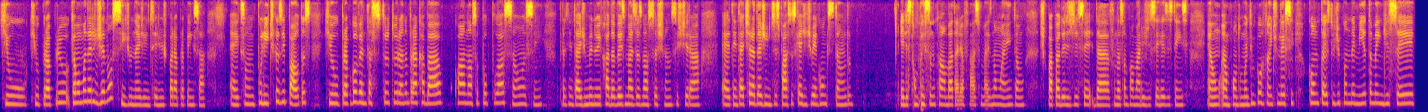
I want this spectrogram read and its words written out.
que o, que o próprio. que é uma maneira de genocídio, né, gente, se a gente parar para pensar. É, que são políticas e pautas que o próprio governo está se estruturando para acabar com a nossa população, assim, para tentar diminuir cada vez mais as nossas chances, tirar, é, tentar tirar da gente os espaços que a gente vem conquistando eles estão pensando que é uma batalha fácil, mas não é. Então, acho que o papel deles de ser, da Fundação Palmares de ser resistência é um, é um ponto muito importante nesse contexto de pandemia também de ser,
